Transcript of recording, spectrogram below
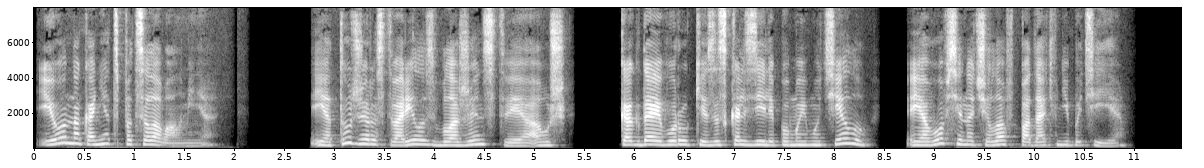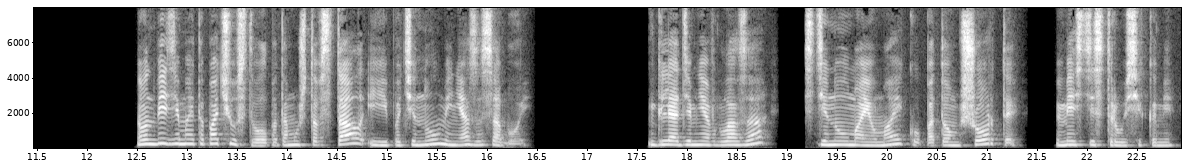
и он, наконец, поцеловал меня. Я тут же растворилась в блаженстве, а уж когда его руки заскользили по моему телу, я вовсе начала впадать в небытие. Он, видимо, это почувствовал, потому что встал и потянул меня за собой. Глядя мне в глаза, стянул мою майку, потом шорты вместе с трусиками,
